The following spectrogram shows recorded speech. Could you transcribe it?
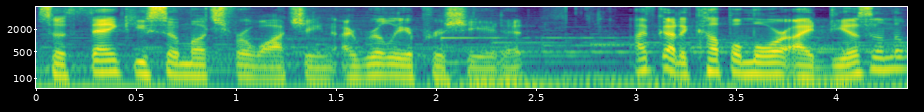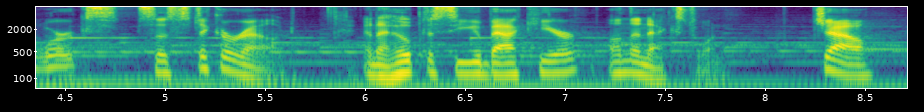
So thank you so much for watching. I really appreciate it. I've got a couple more ideas in the works, so stick around. And I hope to see you back here on the next one. Ciao.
